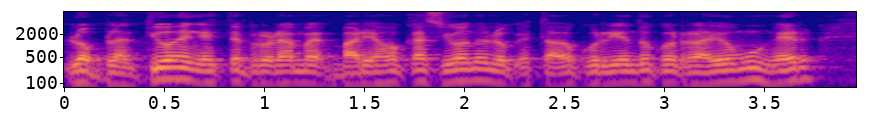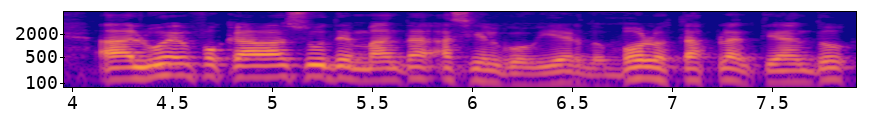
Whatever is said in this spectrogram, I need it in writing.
lo planteó en este programa en varias ocasiones, lo que estaba ocurriendo con Radio Mujer. A Luz enfocaba su demanda hacia el gobierno. Vos lo estás planteando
